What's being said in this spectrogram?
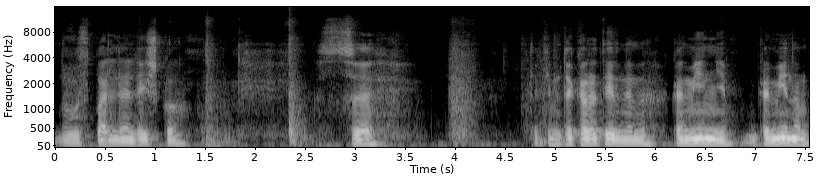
двоспальне ліжко з таким декоративним камінням, каміном.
